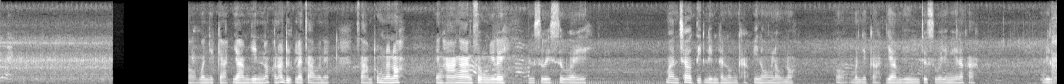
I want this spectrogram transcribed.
ด้วย ก็ บรรยากาศยามเย็นเนาะเพราะเนาะดึกแล้วจ้าวันเนี้ยสามทุ่มแล้วเนาะยังหางานส่งอยู่เลยดูสวยๆบ้านเช่าติดริมถนนค่ะ พี่น้องเราเนาะก็บรรยากาศยามเย็นจะสวยอย่างนี้นะคะเวลา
